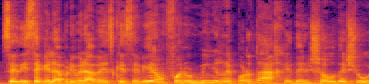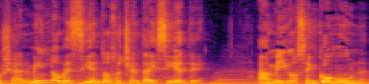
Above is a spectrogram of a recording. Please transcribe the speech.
Se dice que la primera vez que se vieron fue en un mini reportaje del show de Yuya en 1987. Amigos en común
